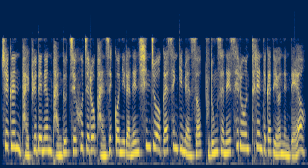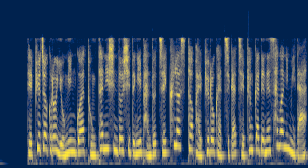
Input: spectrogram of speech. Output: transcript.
최근 발표되는 반도체 호재로 반세권이라는 신조어가 생기면서 부동산의 새로운 트렌드가 되었는데요. 대표적으로 용인과 동탄이 신도시 등이 반도체 클러스터 발표로 가치가 재평가되는 상황입니다.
